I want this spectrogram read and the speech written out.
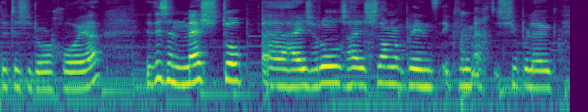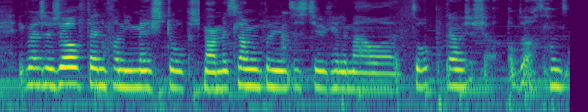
er tussendoor gooien. Dit is een mesh top. Uh, hij is roze, hij is slangenprint. Ik vind hem echt super leuk. Ik ben sowieso fan van die mesh tops. Maar met slangenprint is het natuurlijk helemaal uh, top. Trouwens, als je op de achtergrond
